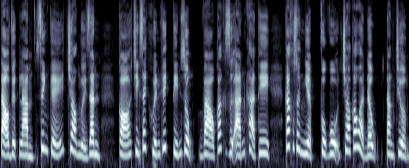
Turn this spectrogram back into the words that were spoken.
tạo việc làm, sinh kế cho người dân, có chính sách khuyến khích tín dụng vào các dự án khả thi, các doanh nghiệp phục vụ cho các hoạt động tăng trưởng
